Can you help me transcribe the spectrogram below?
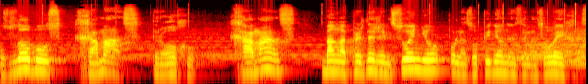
los lobos jamás, pero ojo, jamás van a perder el sueño por las opiniones de las ovejas.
